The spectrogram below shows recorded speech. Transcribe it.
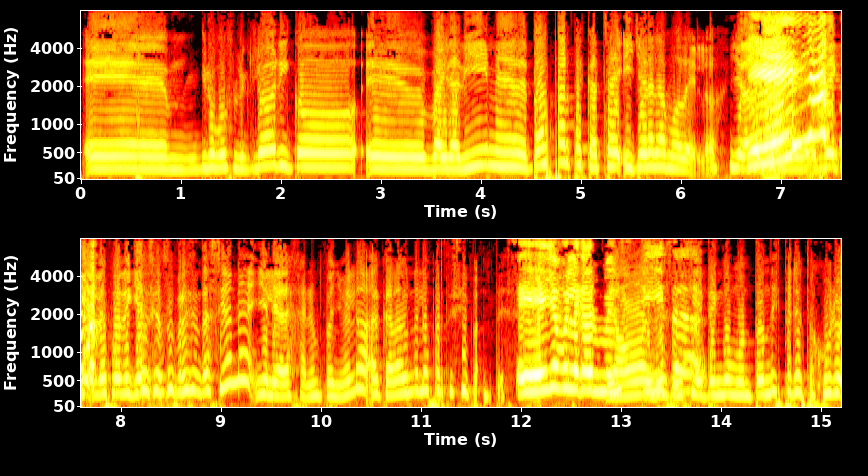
eh, grupos folclóricos, eh, bailarines, de todas partes, ¿cachai? Y yo era la modelo. Yo era ¿Ella? de- de que- después de que hacían sus presentaciones, yo le iba a dejar un pañuelo a cada uno de los participantes. Ella fue la No, pues es Carmencita. que tengo un montón de historias, te juro.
